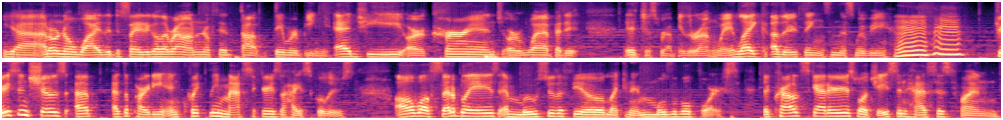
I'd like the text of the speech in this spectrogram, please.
Yeah, I don't know why they decided to go that route. I don't know if they thought they were being edgy or current or what, but it it just rubbed me the wrong way, like other things in this movie. Mm-hmm. Jason shows up at the party and quickly massacres the high schoolers, all while set ablaze and moves through the field like an immovable force. The crowd scatters while Jason has his fun.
